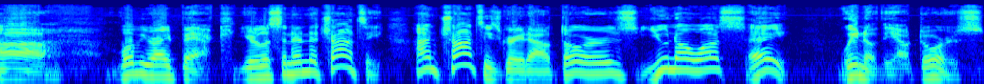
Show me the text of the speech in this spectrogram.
Uh, we'll be right back. You're listening to Chauncey on Chauncey's Great Outdoors. You know us. Hey, we know the outdoors.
